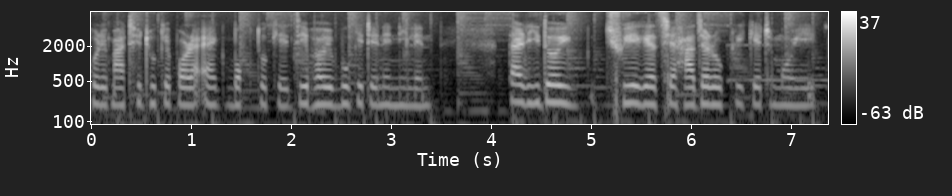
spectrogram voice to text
করে মাঠে ঢুকে পড়া এক বক্তকে যেভাবে বুকে টেনে নিলেন, তার হৃদয় ছুঁয়ে গেছে হাজারো ক্রিকেট ময়ীর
